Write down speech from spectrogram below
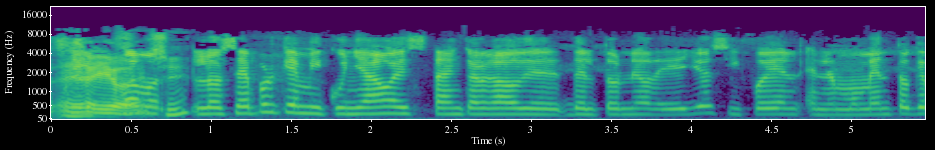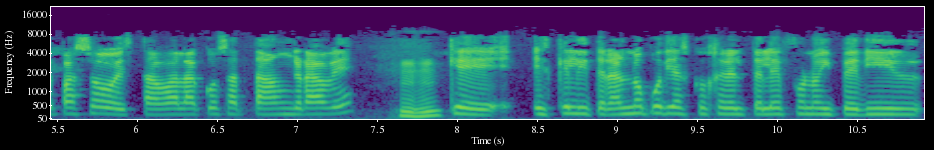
Sí, eh, yo, vamos, sí. lo sé porque mi cuñado está encargado de- del torneo de ellos y fue en, en el momento que pasó estaba la cosa tan grave que es que literal no podías coger el teléfono y pedir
